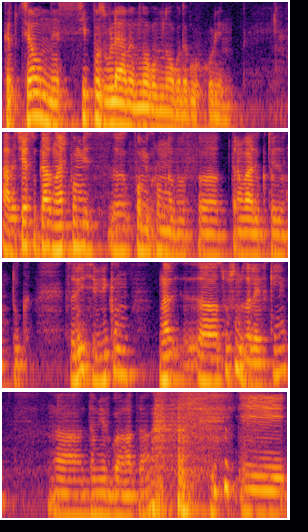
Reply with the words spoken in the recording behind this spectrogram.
като цяло не си позволяваме много-много да го хулим. Абе, честно казвам, знаеш какво ми, какво ми хрумна в а, трамвая, докато идвах тук? Седи и си викам, нали, а, слушам за Левки, а, да ми е в главата. и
